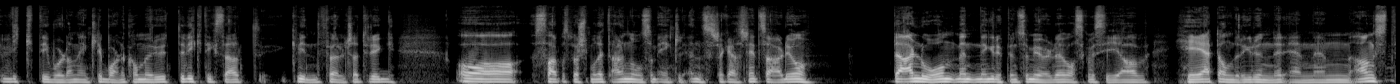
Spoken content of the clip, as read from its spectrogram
viktig hvordan egentlig barnet kommer ut. Det viktigste er at kvinnen føler seg trygg. Og svar på spørsmålet ditt, er det noen som egentlig ønsker seg keisersnitt, så er det jo det er noen, men den gruppen som gjør det hva skal vi si, av helt andre grunner enn en angst,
